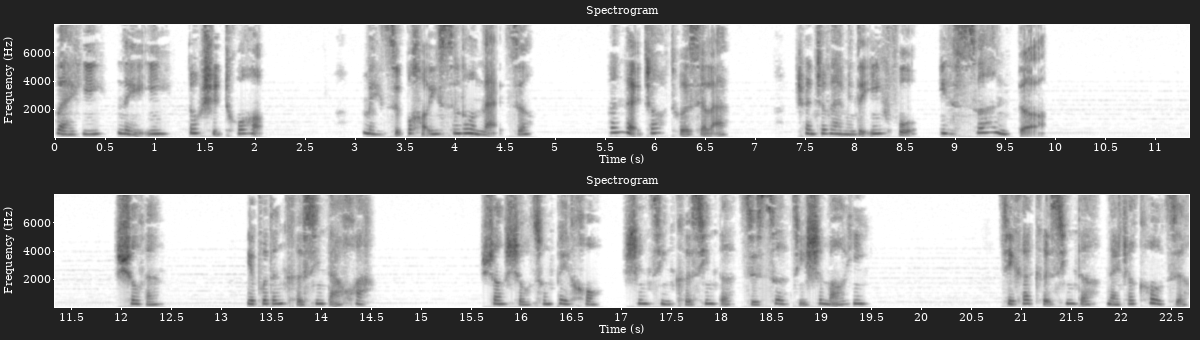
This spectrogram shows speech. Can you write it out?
外衣、内衣都是脱。妹子不好意思露奶子，把奶罩脱下来，穿着外面的衣服也算的。”说完，也不等可心答话，双手从背后伸进可心的紫色紧身毛衣。解开可心的奶罩扣子，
